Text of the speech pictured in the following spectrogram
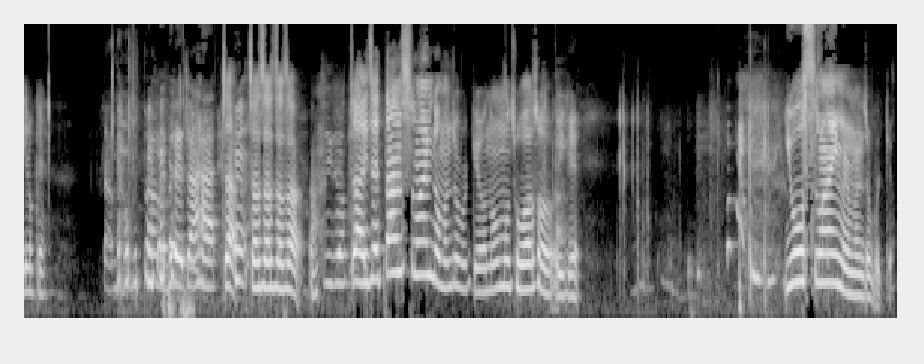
이렇게. 나 나부터 하는데 자. 자, 자, 자, 자, 자. 지금 자, 이제 딴 슬라임도 만져볼게요. 너무 좋아서 이게. 요 슬라임을 만져볼게요.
